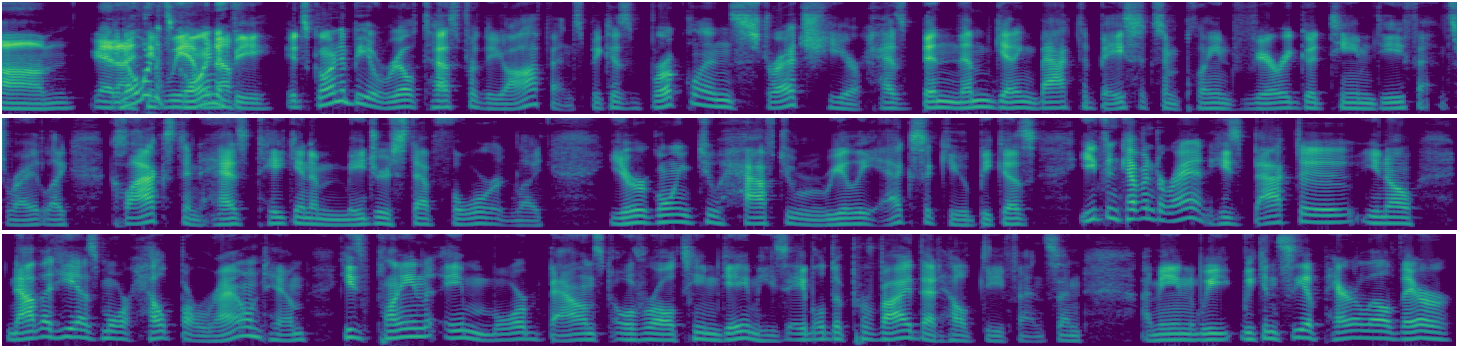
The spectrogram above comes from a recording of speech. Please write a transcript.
Um, and you know I think it's we going enough- to be. It's going to be a real test for the offense because Brooklyn's stretch here has been them getting back to basics and playing very good team defense. Right, like Claxton has taken a major step forward. Like you're going to have to really execute because even Kevin Durant, he's back to you know now that he has more help around him, he's playing a more balanced overall team game. He's able to provide that help defense, and I mean we we can see a parallel there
